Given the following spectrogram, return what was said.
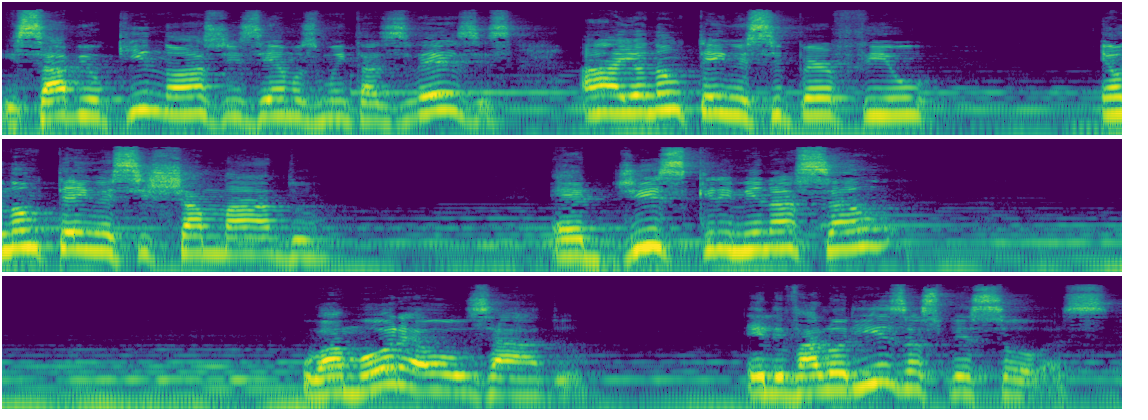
E sabe o que nós dizemos muitas vezes? Ah, eu não tenho esse perfil, eu não tenho esse chamado. É discriminação. O amor é ousado, ele valoriza as pessoas.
